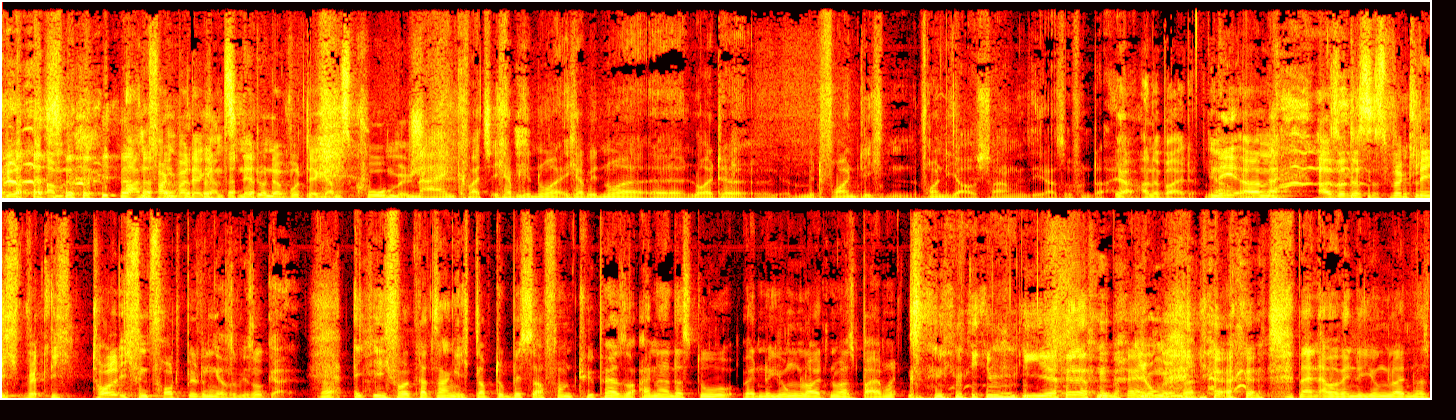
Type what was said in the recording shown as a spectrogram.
genau. Am Anfang war der ganz nett und dann wurde der ganz komisch. Nein, Quatsch. Ich habe hier nur, ich habe hier nur äh, Leute äh, mit freundlichen, freundlicher Ausstrahlung gesehen. Also von daher. Ja, alle beide. Nee, ähm, also das ist wirklich, wirklich toll. Ich finde Fortbildung ja sowieso geil. Ne? Ich, ich wollte gerade sagen, ich glaube, du bist auch vom Typ her so einer, dass du, wenn du jungen Leuten was beibringst, wie mir. Junge, ne? Nein, aber wenn du jungen Leuten was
